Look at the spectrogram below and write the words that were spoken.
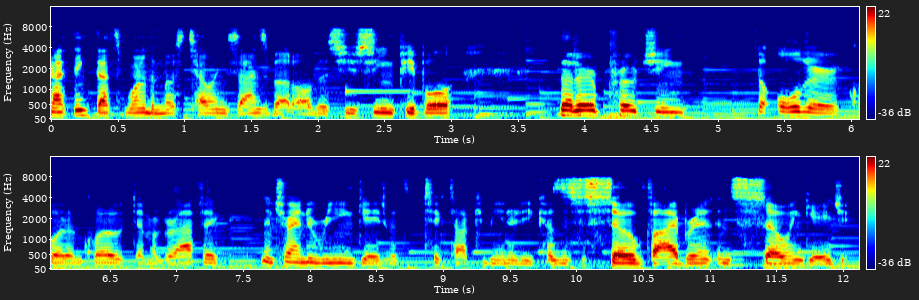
I think that's one of the most telling signs about all this. You're seeing people that are approaching the older quote unquote demographic and trying to re engage with the TikTok community because this is so vibrant and so engaging.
